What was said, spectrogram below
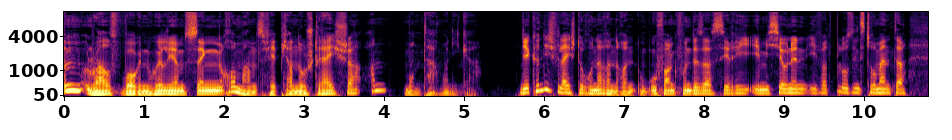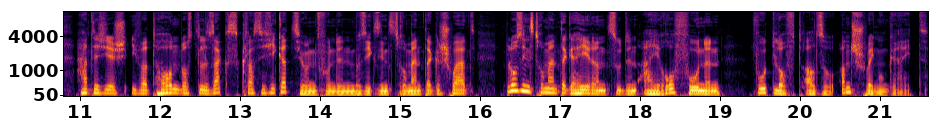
Dem Ralph Vaughan Williams seng Romans fir Pianostreicher an Mundharmonika. Dir könnt ich vielleicht daran erinnern, um Ufang von dieser Serie Emissionen iwwer Blosinstrumenter hatte ich iwwer Hornbostel Sachs Klassifikation von den Musiksinstrumenter geschwart. Blosinstrumenter gehören zu den Aerophonen, wo Luft also an Schwingung gerät.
